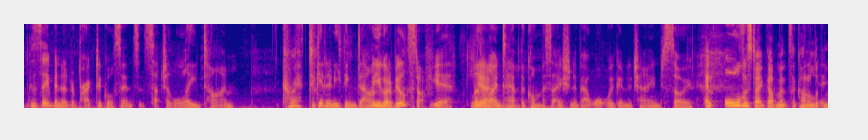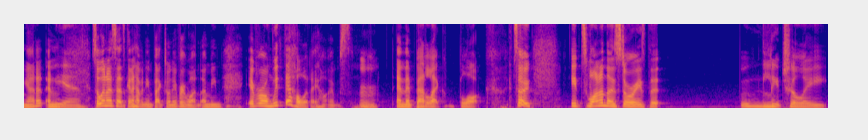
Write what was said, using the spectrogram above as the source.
Because even at a practical sense, it's such a lead time Correct. to get anything done. Well, you got to build stuff. yeah, let Yeah. alone to have the conversation about what we're going to change. So And all the state governments are kind of looking at it. And Yeah. so when I say it's going to have an impact on everyone, I mean everyone with their holiday homes and their Badalak block. So it's one of those stories that literally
